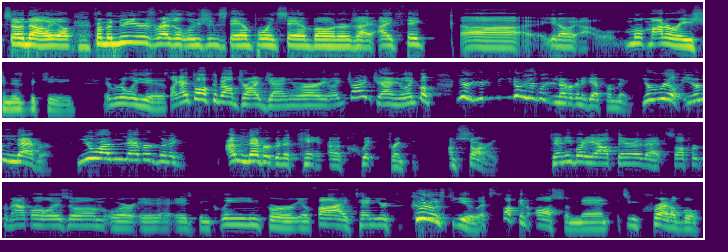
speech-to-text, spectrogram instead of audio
so no, you know, from a New Year's resolution standpoint, Samboners, I, I think uh, you know, uh, moderation is the key. It really is. Like I talked about dry January, like dry January. Like, look, you're, you're you know, here's what you're never gonna get from me. You're really, you're never, you are never gonna. I'm never gonna can't uh, quit drinking. I'm sorry to anybody out there that suffered from alcoholism or has been clean for you know five, ten years, kudos to you. That's fucking awesome, man. It's incredible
